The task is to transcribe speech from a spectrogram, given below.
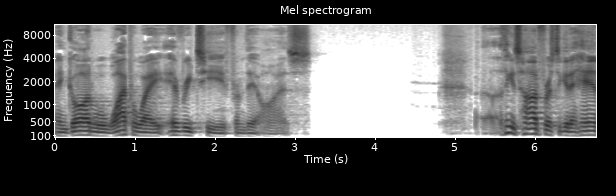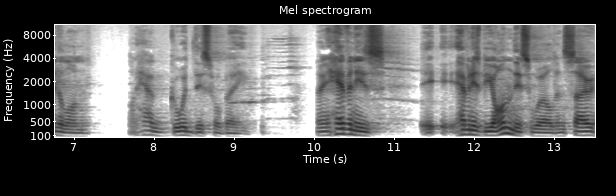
and God will wipe away every tear from their eyes. Uh, I think it's hard for us to get a handle on, on how good this will be. I mean, heaven is, heaven is beyond this world, and so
